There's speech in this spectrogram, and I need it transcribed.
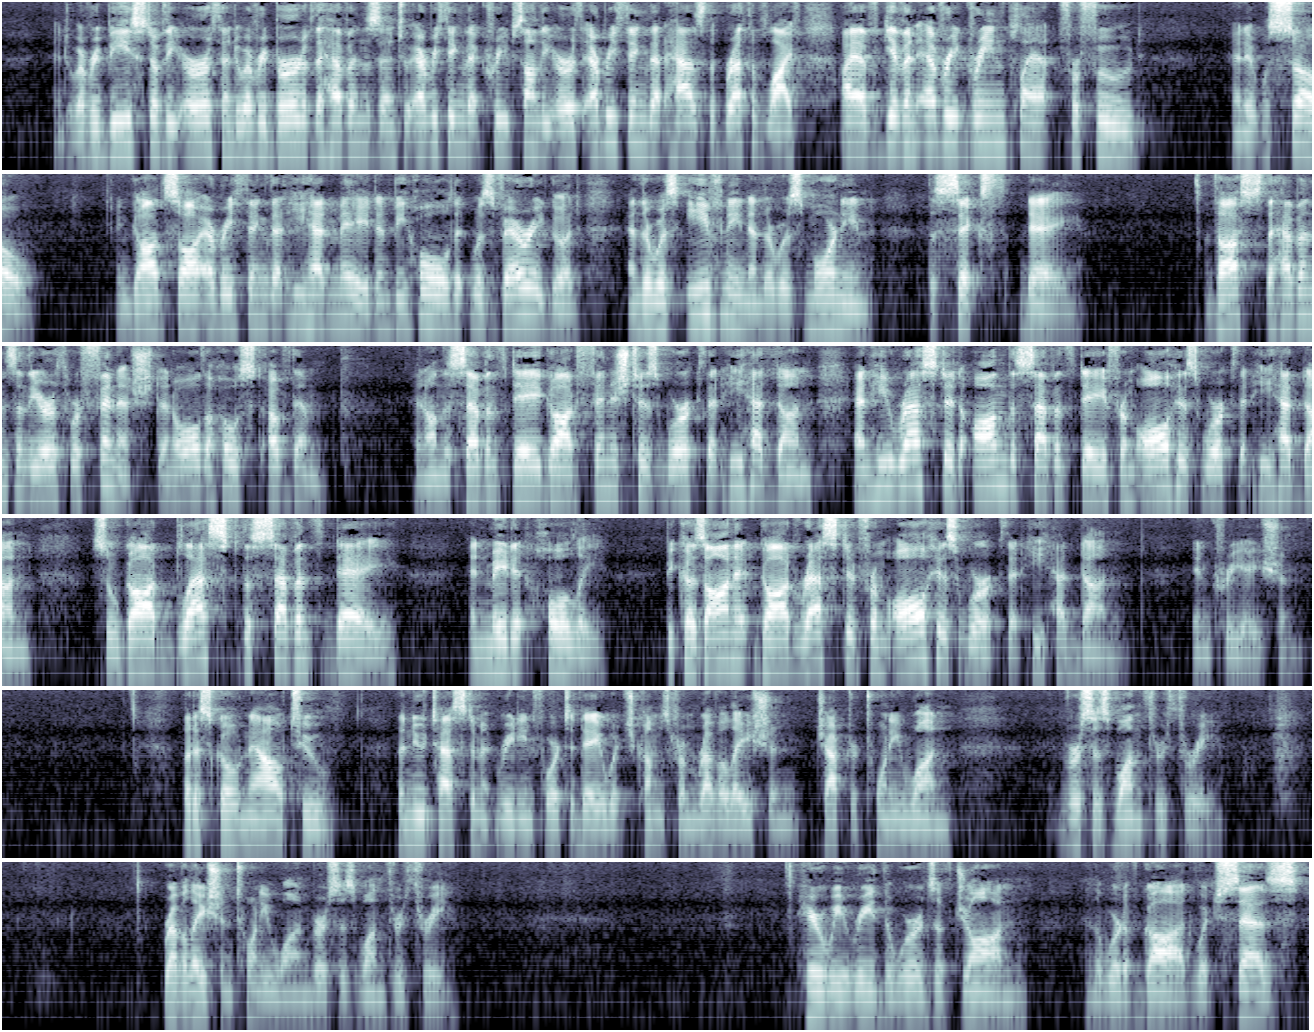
and to every beast of the earth, and to every bird of the heavens, and to everything that creeps on the earth, everything that has the breath of life, I have given every green plant for food. And it was so. And God saw everything that he had made, and behold, it was very good. And there was evening, and there was morning, the sixth day. Thus the heavens and the earth were finished, and all the host of them. And on the seventh day, God finished his work that he had done, and he rested on the seventh day from all his work that he had done. So God blessed the seventh day and made it holy, because on it God rested from all his work that he had done in creation. Let us go now to the New Testament reading for today, which comes from Revelation chapter 21, verses 1 through 3. Revelation 21, verses 1 through 3. Here we read the words of John and the Word of God, which says,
